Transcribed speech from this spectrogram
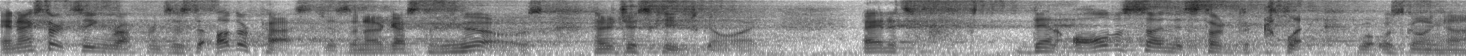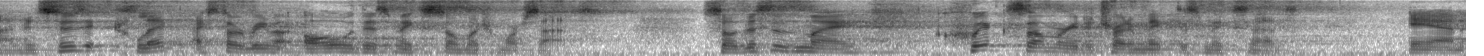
And I start seeing references to other passages, and I got to study those. And it just keeps going. And it's then all of a sudden it started to click what was going on. And as soon as it clicked, I started reading about, oh, this makes so much more sense. So this is my quick summary to try to make this make sense. And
